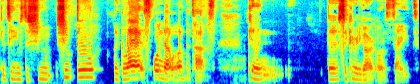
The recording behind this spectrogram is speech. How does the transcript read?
continues to shoot, shoot through the glass window of the tops, killing the security guard on site.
